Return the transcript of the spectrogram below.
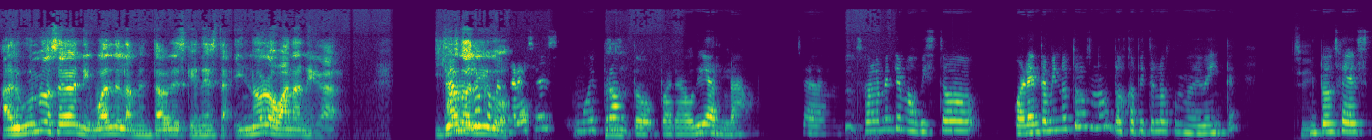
Algunos eran igual de lamentables que en esta y no lo van a negar. Yo lo, digo. me parece es muy pronto para odiarla. O sea, solamente hemos visto 40 minutos, ¿no? Dos capítulos como de 20. Sí. Entonces,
